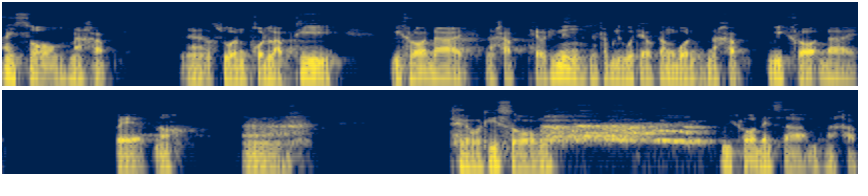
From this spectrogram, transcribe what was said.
ให้สองนะครับอ่าส่วนผลลัพธ์ที่วิเคราะห์ได้นะครับ แถวที่หนึ่งนะครับ หรือว่าแถวข้างบนนะครับ วิเคราะห์ได้แปดเนาะ อ่า วที่สองวิเคราะห์ได้สามนะครับ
